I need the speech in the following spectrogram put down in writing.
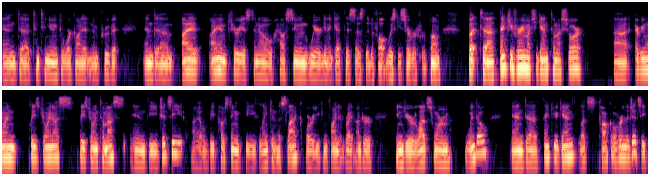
and uh, continuing to work on it and improve it. And um, I, I am curious to know how soon we're going to get this as the default WSGI server for Plone. But uh, thank you very much again, Thomas Schorr. Uh, everyone, please join us. Please join Thomas in the Jitsi. I'll be posting the link in the Slack, or you can find it right under in your LoudSwarm window. And uh, thank you again. Let's talk over in the Jitsi.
